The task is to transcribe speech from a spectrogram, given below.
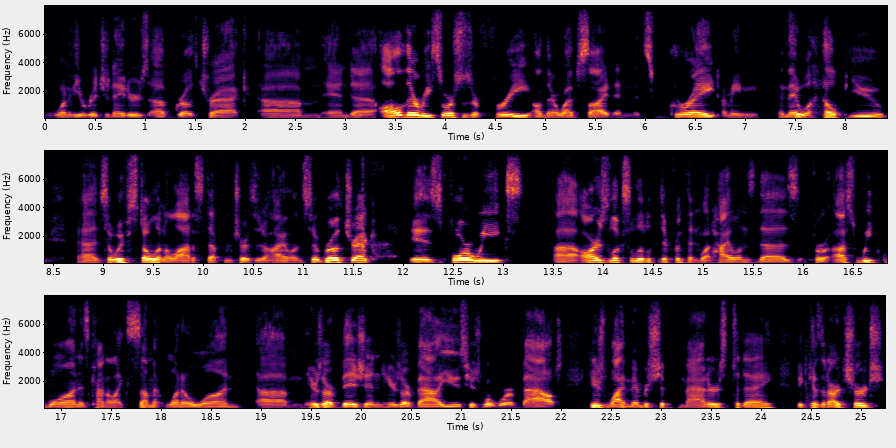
one of the originators of Growth Track, um, and uh, all their resources are free on their website, and it's great. I mean, and they will help you. And so we've stolen a lot of stuff from Church of the Highlands. So Growth Track is four weeks. Uh, ours looks a little different than what Highlands does. For us, week one is kind of like Summit 101. Um, here's our vision, here's our values, here's what we're about, here's why membership matters today. Because at our church,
